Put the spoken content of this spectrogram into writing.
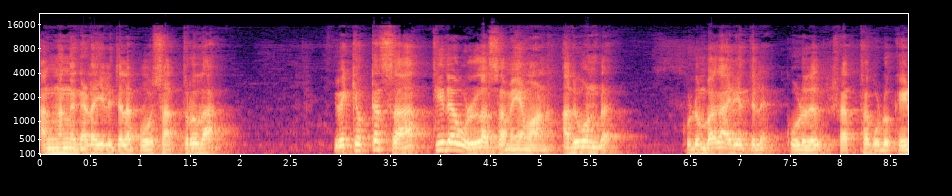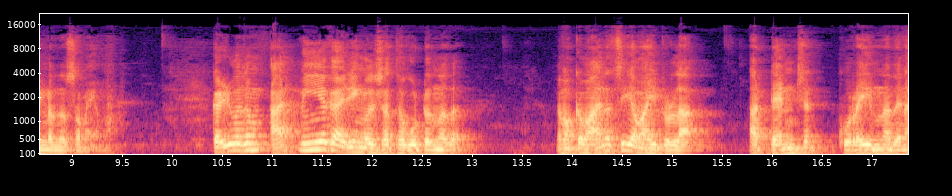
അംഗങ്ങൾക്കിടയിൽ ചിലപ്പോൾ ശത്രുത. ഇവയ്ക്കൊക്കെ സാധ്യത ഉള്ള സമയമാണ്. അതുകൊണ്ട് കുടുംബകാര്യത്തിൽ കൂടുതൽ ശ്രദ്ധ കൊടുക്കേണ്ടുന്ന സമയമാണ്. കഴിവതും ആത്മീയ കാര്യങ്ങളിൽ ശ്രദ്ധ കൂട്ടുന്നത് നമുക്ക് മാനസികമായിട്ടുള്ള ആ ടെൻഷൻ കുറയുന്നതിന്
